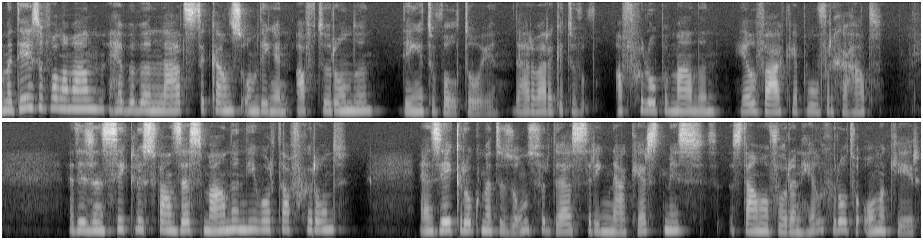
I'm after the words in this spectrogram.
Met deze volle maan hebben we een laatste kans om dingen af te ronden, dingen te voltooien. Daar waar ik het de afgelopen maanden heel vaak heb over gehad. Het is een cyclus van zes maanden die wordt afgerond en zeker ook met de zonsverduistering na kerstmis staan we voor een heel grote ommekeer.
